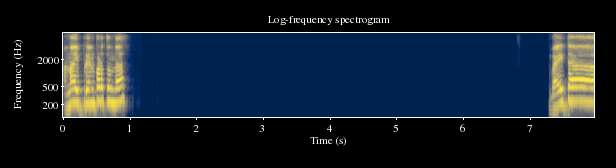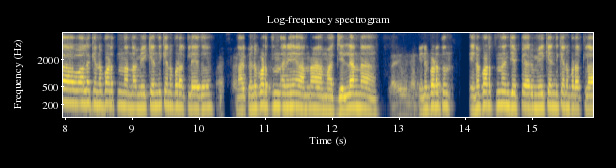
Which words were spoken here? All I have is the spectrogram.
అన్న ఇప్పుడు వినపడుతుందా? బయట వాళ్ళకి వినపడుతుంది అన్న మీకు ఎందుకు వినపడట్లేదు నాకు వినపడుతుందని అన్న మా జిల్లన్న లైవ్ వినడం. వినపడుతుంది వినపడుతుందని చెప్పారు మీకెందుకు వినపడట్లా?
